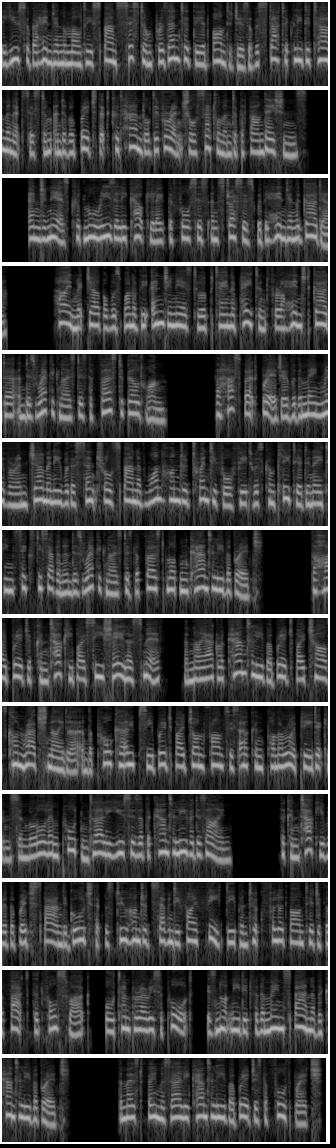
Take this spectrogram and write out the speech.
The use of a hinge in the multi-span system presented the advantages of a statically determinate system and of a bridge that could handle differential settlement of the foundations. Engineers could more easily calculate the forces and stresses with the hinge in the girder. Heinrich Gerber was one of the engineers to obtain a patent for a hinged girder and is recognized as the first to build one. The Haßfurt Bridge over the Main River in Germany with a central span of 124 feet was completed in 1867 and is recognized as the first modern cantilever bridge. The High Bridge of Kentucky by C. Shaler Smith, the Niagara Cantilever Bridge by Charles Conrad Schneider and the Poughkeepsie Bridge by John Francis Erck and Pomeroy P. Dickinson were all important early uses of the cantilever design. The Kentucky River Bridge spanned a gorge that was 275 feet deep and took full advantage of the fact that falsework, or temporary support, is not needed for the main span of a cantilever bridge. The most famous early cantilever bridge is the Forth Bridge.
